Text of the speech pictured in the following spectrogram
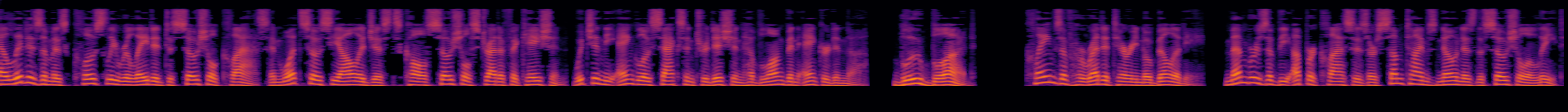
Elitism is closely related to social class and what sociologists call social stratification, which in the Anglo-Saxon tradition have long been anchored in the blue blood Claims of hereditary nobility. Members of the upper classes are sometimes known as the social elite.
